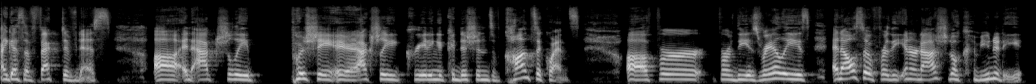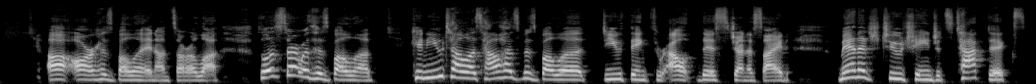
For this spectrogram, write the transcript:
I guess, effectiveness uh, and actually pushing eh, actually creating a conditions of consequence uh, for for the Israelis and also for the international community uh, are Hezbollah and Ansarullah. So let's start with Hezbollah. Can you tell us how has Hezbollah, do you think, throughout this genocide, managed to change its tactics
